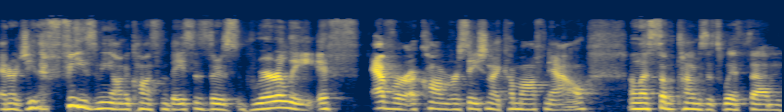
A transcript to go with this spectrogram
energy that feeds me on a constant basis. There's rarely if ever a conversation i come off now unless sometimes it's with um,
